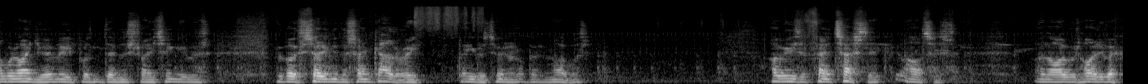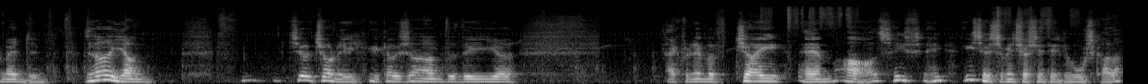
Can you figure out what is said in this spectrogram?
When I knew him, he wasn't demonstrating. He was we were both selling in the same gallery, but he was doing a lot better than I was. Oh, he's a fantastic artist, and I would highly recommend him. There's another young Johnny, he goes under the uh, acronym of JM Arts. He's, he, he's doing some interesting things with watercolour.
